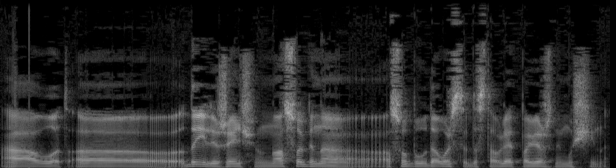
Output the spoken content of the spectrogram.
а, вот, э, да или женщину, но особенно особое удовольствие доставляет поверженный мужчина.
